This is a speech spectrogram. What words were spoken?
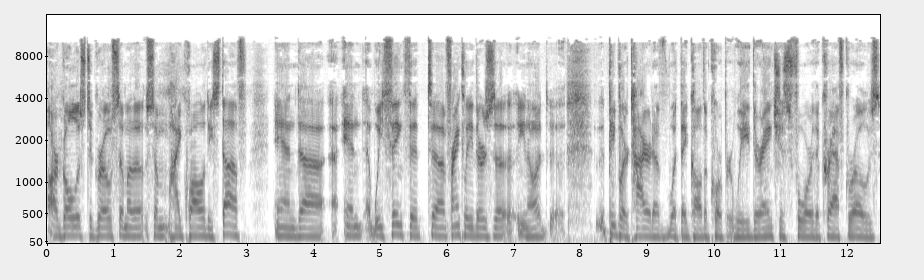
Our goal is to grow some of the some high quality stuff, and uh, and we think that uh, frankly, there's you know people are tired of what they call the corporate weed. They're anxious for the craft grows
